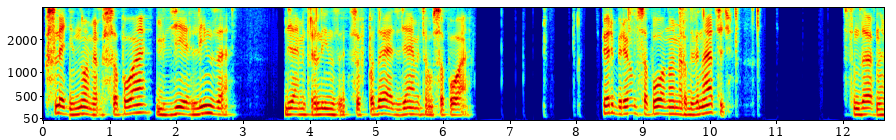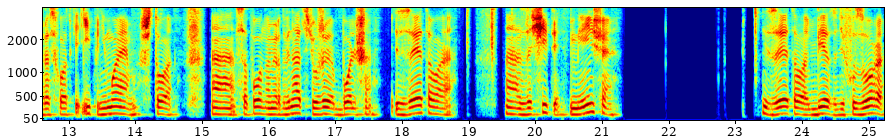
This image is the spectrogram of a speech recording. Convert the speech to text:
последний номер сопла, где линза, диаметр линзы совпадает с диаметром сопла. Теперь берем сопло номер 12 стандартной расходки и понимаем, что э, сопло номер 12 уже больше. Из-за этого э, защиты меньше. Из-за этого без диффузора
